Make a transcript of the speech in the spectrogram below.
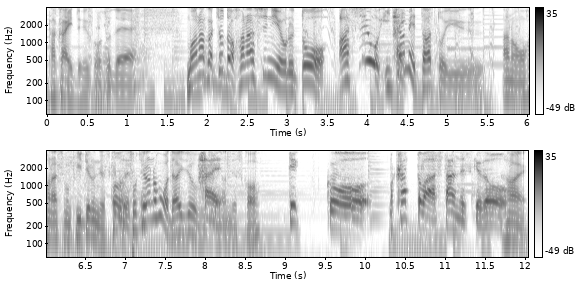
高いということで。まあなんかちょっと話によると足を痛めたという、あのお話も聞いてるんですけどそ,、ね。ちらの方は大丈夫なんですか？こう、まあ、カットはしたんですけど、はい。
